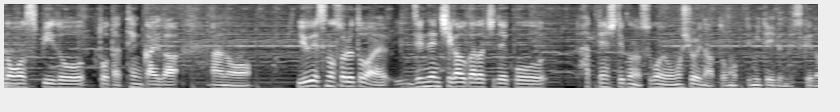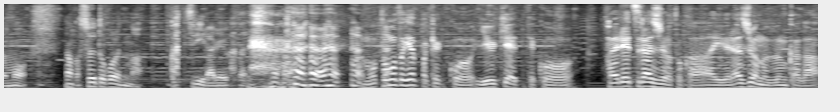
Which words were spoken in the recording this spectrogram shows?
のスピードとた展開があの US のそれとは全然違う形でこう発展していくのすごい面白いなと思って見ているんですけどもなんかそういうところにまあがっつりいられる方です。もともとやっぱ結構 UK ってこうパイレーツラジオとかああいうラジオの文化が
